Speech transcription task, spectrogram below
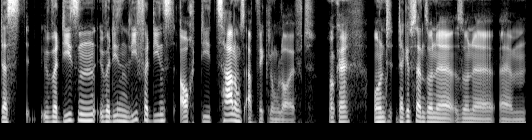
dass über, diesen, über diesen Lieferdienst auch die Zahlungsabwicklung läuft. Okay. Und da gibt es dann so eine, so, eine, ähm,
